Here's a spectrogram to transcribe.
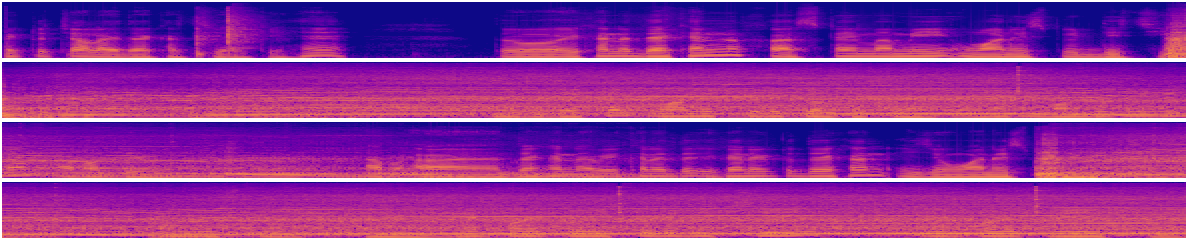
একটু চালাই দেখাচ্ছি আর কি হ্যাঁ? তো এখানে দেখেন ফার্স্ট টাইম আমি ওয়ান স্পিড দিচ্ছি। দেখেন ওয়ান স্পিডে চলতেছে এখন বন্ধ করে দিলাম আবার আহ, দেখেন আমি এখানে এখানে একটু দেখেন এই যে ওয়ান স্পিড এরপরে টু স্পিডে দিচ্ছি এরপরে থ্রি স্পিড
